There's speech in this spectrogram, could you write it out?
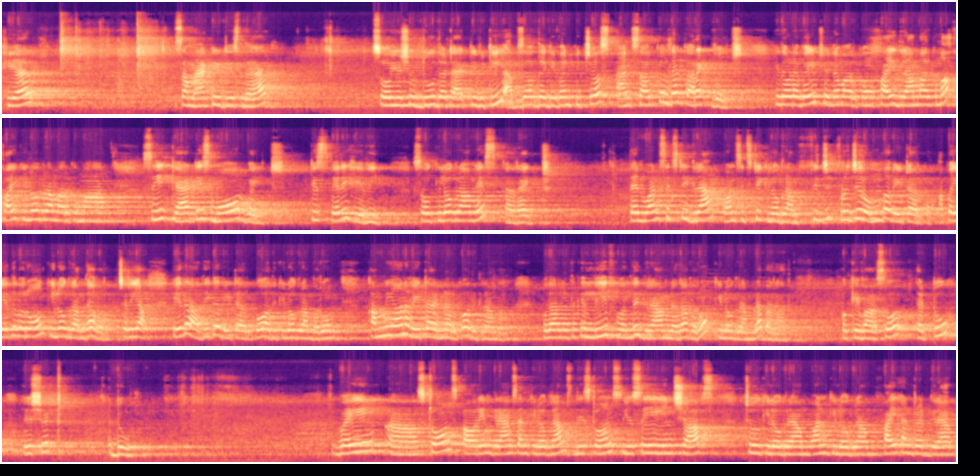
Here some activities there. So you should do that activity. Observe the given pictures and circle the correct weight இதோட weight என்னவாக இருக்கும்? Five கிராமாக இருக்குமா? Five கிலோகிராமாக இருக்குமா? See cat is more weight it is very heavy so kilogram is correct then one sixty gram one sixty kilogram fridge fridge ரொம்ப வெயிட்டாக இருக்கும். அப்போ எது வரும்? கிலோகிராம் தான் வரும். சரியா? எது அதிக வெயிட்டாக இருக்கோ அது கிலோகிராம் வரும். கம்மியான வெயிட்டாக என்ன இருக்கோ அது கிராம் வரும். உதாரணத்துக்கு லீஃப் வந்து கிராமில் தான் வரும் கிலோகிராமில் வராது. ஓகேவா so the two you should do weighing uh, stones or in grams and kilograms these stones you see in shops 2 kilogram 1 kilogram 500 gram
